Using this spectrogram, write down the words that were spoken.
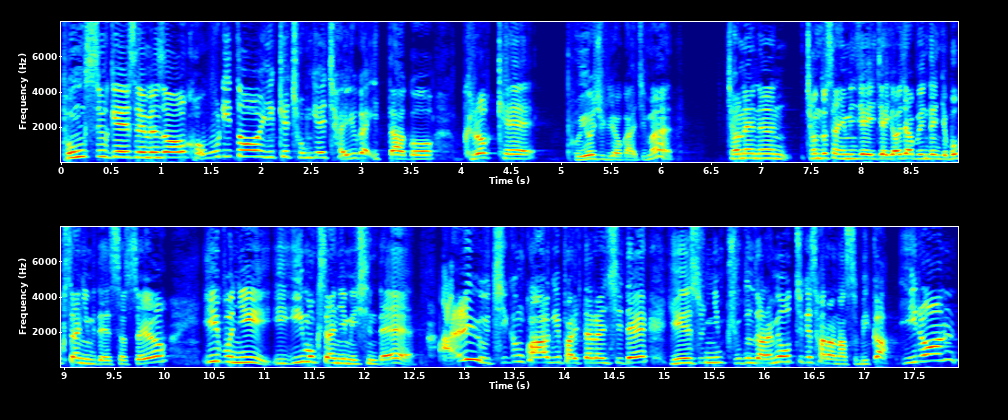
봉수교회 세면서 우리도 이렇게 종교의 자유가 있다고 그렇게 보여주려고 하지만 전에는 전도사님이 이제 여자분인데 이제 목사님이 됐었어요. 이분이 이, 이 목사님이신데 아유 지금 과학이 발달한 시대 예수님 죽은 사람이 어떻게 살아났습니까? 이런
